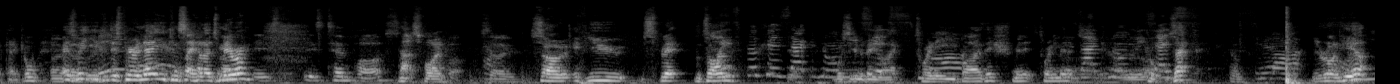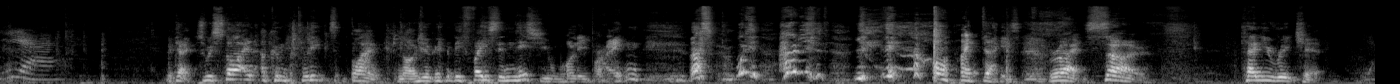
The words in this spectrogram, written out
Okay, cool. Uh, okay, Esme, uh, you we- can disappear in there. You can say hello to Mira. It's, it's 10 past. That's fine. So, So if you split the time, It's because Zach normally what's it going to be says like? 25-ish minutes, 20 minutes? Zach normally Cool. says Zach, smart. you're on here. Yeah. Okay, so we're starting a complete blank. No, you're going to be facing this, you wally brain. That's what? Do you, how do you? oh my days! Right, so can you reach it? Yes.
